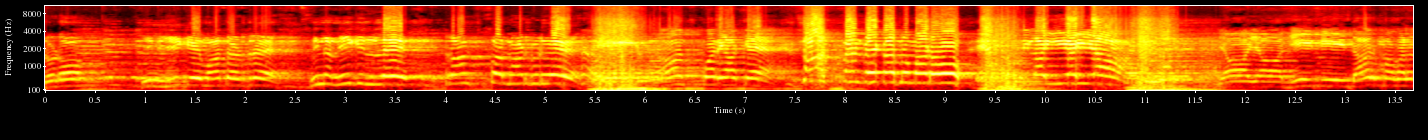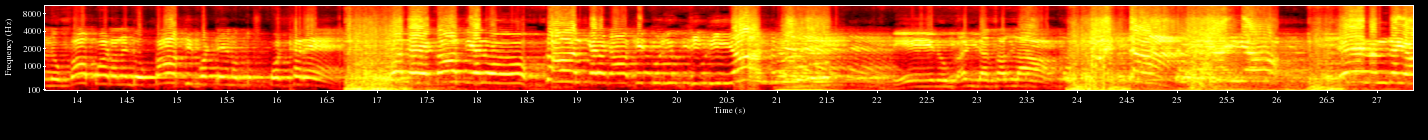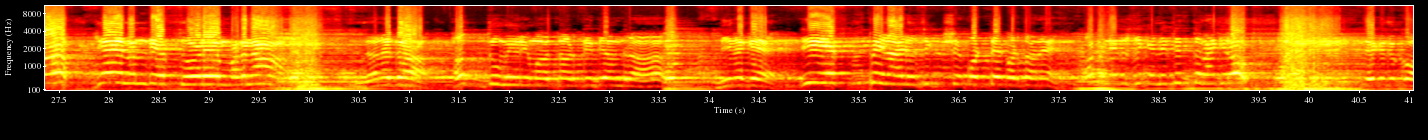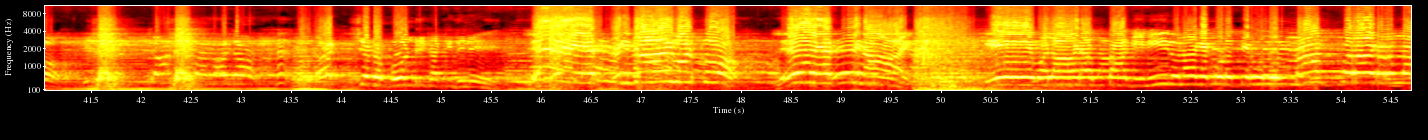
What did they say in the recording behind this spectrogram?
ನೋಡೋ, ನೀನು ಹೀಗೆ ಮಾತಾಡಿದ್ರೆ ನಿನ್ನ ನೀಗಿನಲ್ಲೇ ಟ್ರಾನ್ಸ್ಫರ್ ಮಾಡಿಬಿಡುವೆ. ಟ್ರಾನ್ಸ್ಫರ್ ಯಾಕೆ? ಸಸ್ಪೆಂಡ್ ಬೇಕಾದ್ರೂ ಮಾಡು. ಇಲ್ಲ ಈ ಅಯ್ಯ. ನ್ಯಾಯ ನೀತಿ ಧರ್ಮಗಳನ್ನು ಕಾಪಾಡಲೆಂದು ಕಾಕಿ ಬಟ್ಟೆಯನ್ನು ಕೊಟ್ಟರೆ. ಅದೇ ಕಾಕಿಯನ್ನು ಕಾಲ್ ಕೆಳಗೆ ಹಾಕಿ ತುಳಿಯುತ್ತಿದ್ದೀಯ ಏನು ಗಂಡಸಲ್ಲ! ಏನಂದೆಯ ಏನಂದೆ ಸೋಳೆ ಮಗನ! ನನಗ ಈ ನಾಯ್ಡು ಶಿಕ್ಷೆ ಕೊಟ್ಟೆ ಕೊಡ್ತಾನೆ. ಅದನ್ನ ಎದುರಿಸಿಕೆ ನಿಸಿದ್ಧನಾಗಿರೋ ತೆಗೆದುಕೋ. ರಾಜ್ಯದ ಬೌಂಡ್ರಿ ಹಾಕಿದ್ದೀನಿ. ಮಾಡ್ಕೋ. ಕೇವಲ ಅಡಕ್ಕಾಗಿ ನೀನು ನನಗೆ ಕೊಡುತ್ತಿರುವುದು ಟ್ರಾನ್ಸ್ಫರ್ ಆರ್ಡರ್ ಅಲ್ಲ.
